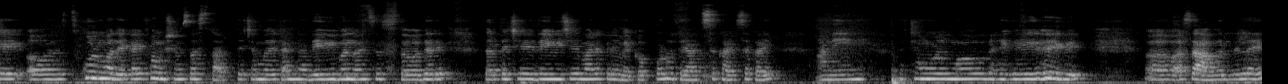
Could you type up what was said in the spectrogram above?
जे स्कूलमध्ये काही फंक्शन्स असतात त्याच्यामध्ये त्यांना देवी बनवायचं असतं वगैरे तर त्याचे देवीचे माझ्याकडे मेकअप पण होते आज सकाळी सकाळी. आणि त्याच्यामुळे मग घाई घाई घाई घाई असं आवरलेलं आहे.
